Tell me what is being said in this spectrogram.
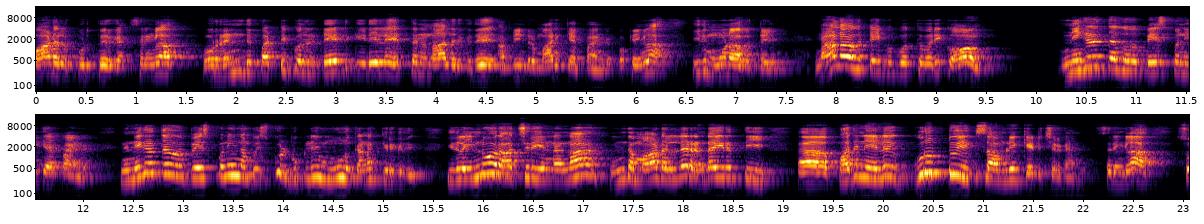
மாடல் கொடுத்துருக்கேன். சரிங்களா? ஒரு ரெண்டு பர்டிகுலர் டேட்டுக்கு இடையில எத்தனை நாள் இருக்குது அப்படின்ற மாதிரி கேட்பாங்க. ஓகேங்களா? இது மூணாவது டைப் நாலாவது டைப்பை பொறுத்த வரைக்கும் நிகழ்த்தகவை பேஸ் பண்ணி கேட்பாங்க. இந்த நிகழ்த்தகவை பேஸ் பண்ணி நம்ம ஸ்கூல் புக்லேயும் மூணு கணக்கு இருக்குது. இதில் இன்னொரு ஆச்சரியம் என்னென்னா இந்த மாடலில் ரெண்டாயிரத்தி பதினேழு குரூப் டூ எக்ஸாம்லையும் கேட்டுச்சிருக்காங்க. சரிங்களா? ஸோ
